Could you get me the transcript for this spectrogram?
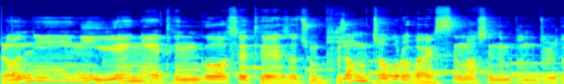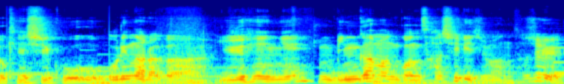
러닝이 유행이 된 것에 대해서 좀 부정적으로 말씀하시는 분들도 계시고 우리나라가 유행에 좀 민감한 건 사실이지만 사실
